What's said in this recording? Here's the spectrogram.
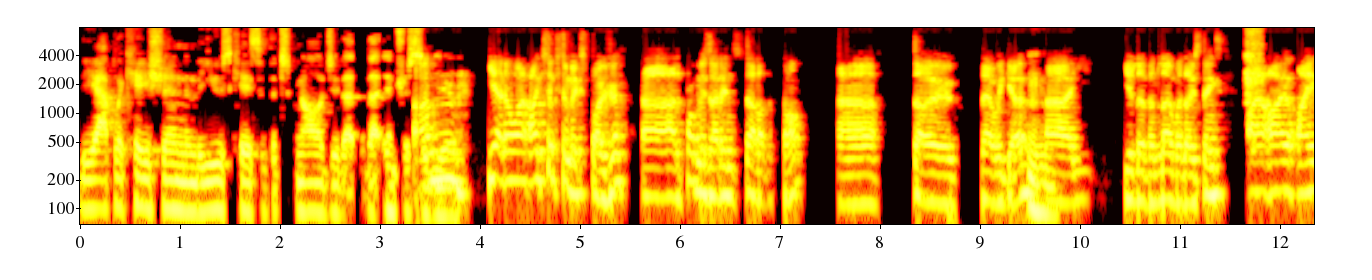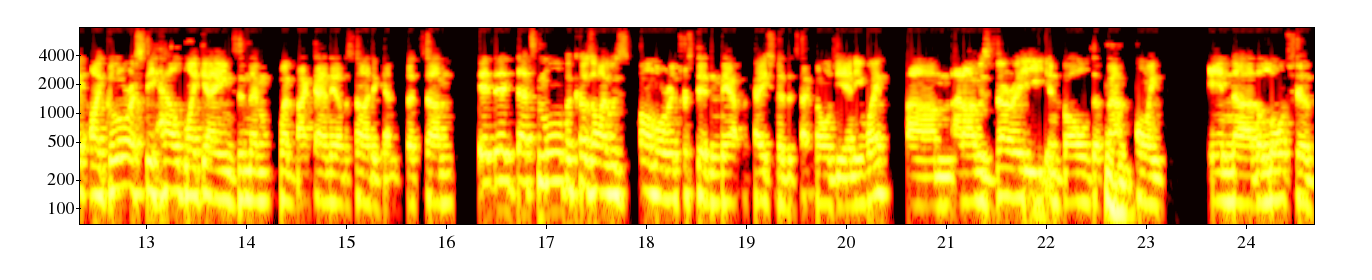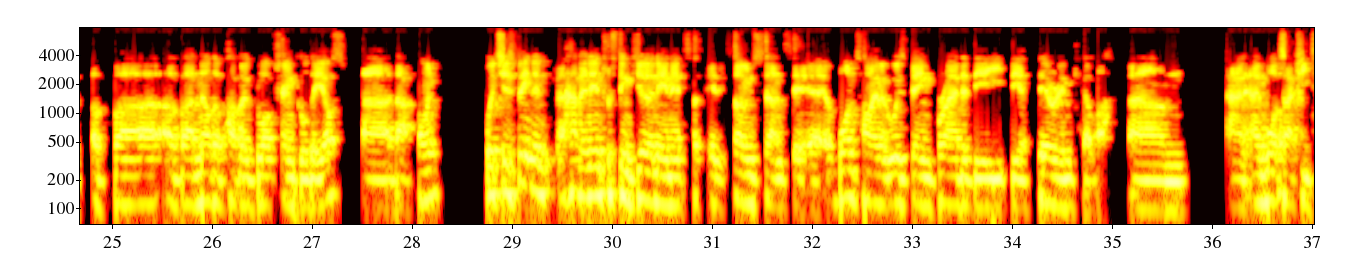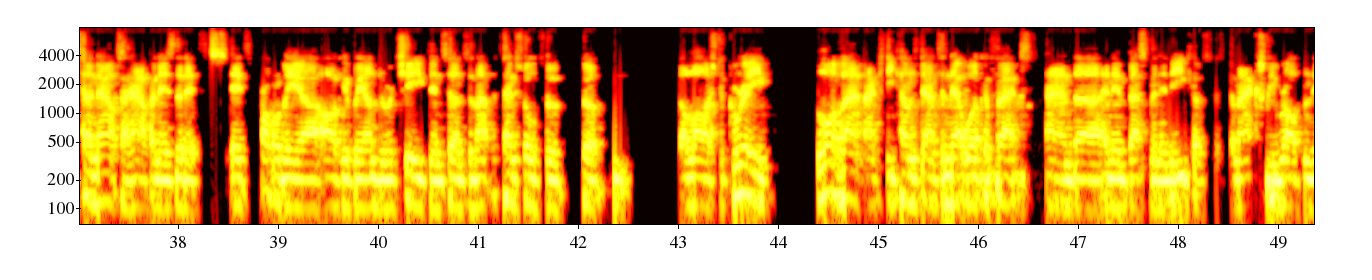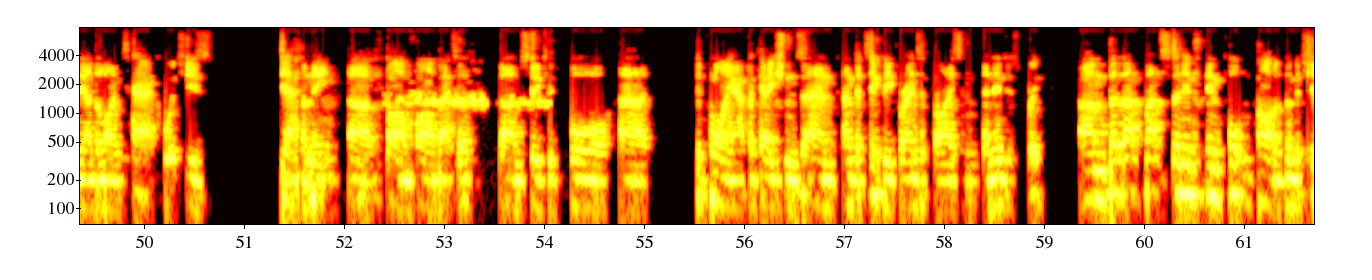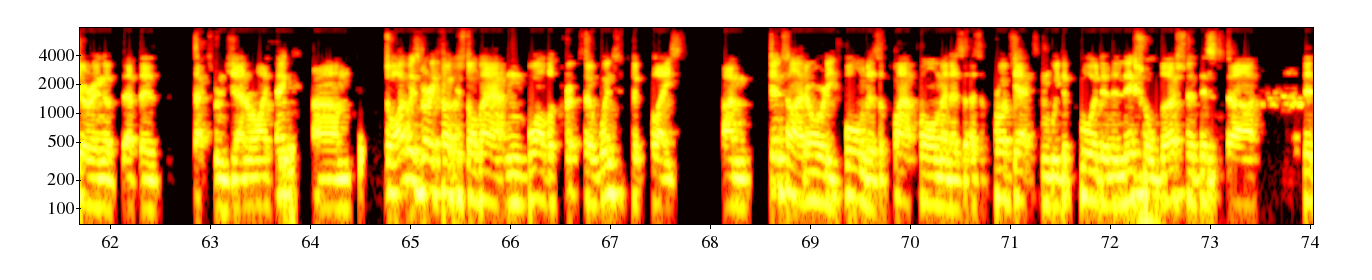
the application and the use case of the technology that that interested um, you? yeah no I, I, took some exposure. Uh, the problem is i didn't sell at the top. Uh, so there we go. Mm-hmm. uh, you, live and learn with those things I, I, I, gloriously held my gains and then went back down the other side again. But um, it, it, that's more because I was far more interested in the application of the technology anyway. Um, and I was very involved at that mm-hmm. point in uh, the launch of, of, uh, of, another public blockchain called EOS uh, at that point, which has been had an interesting journey in its, in its own sense. It, at one time, it was being branded the, the Ethereum killer. Um, And, and what's actually turned out to happen is that it's it's probably uh, arguably underachieved in terms of that potential to, to a large degree. A lot of that actually comes down to network effects and uh, an investment in the ecosystem, actually, rather than the underlying tech, which is definitely uh, far far better um, suited for uh, deploying applications and, and particularly for enterprise and, and industry. Um, but that, that's an important part of the maturing of, of the sector in general, I think. Um, so I was very focused on that. And while the crypto winter took place, um, had already formed as a platform and as, as a project, and we deployed an initial version of this uh,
